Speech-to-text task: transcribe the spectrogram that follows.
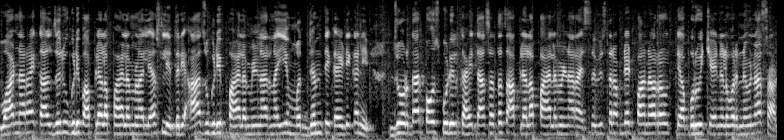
वाढणार आहे. काल जरी उघडीप आपल्याला पाहायला मिळाली असली तरी आज उघडीप पाहायला मिळणार नाहीये. मध्यम ते काही ठिकाणी जोरदार पाऊस पुढील काही तासातच आपल्याला पाहायला मिळणार आहे. सविस्तर अपडेट पाहणार आहोत. त्यापूर्वी चॅनलवर नवीन असाल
